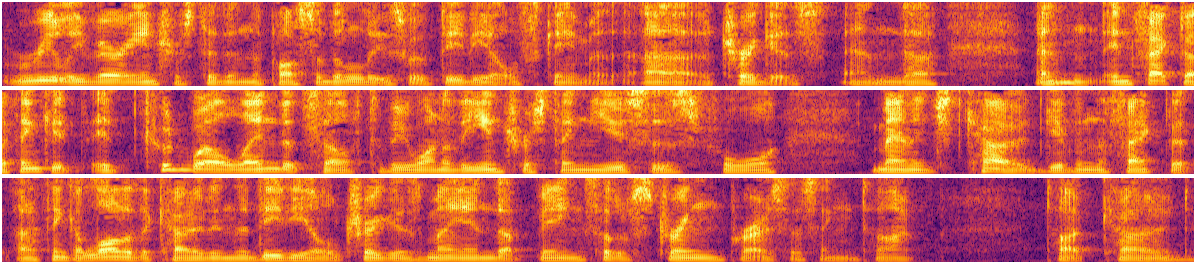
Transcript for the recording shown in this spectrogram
really very interested in the possibilities with DDL schema uh, triggers and uh, and in fact, I think it, it could well lend itself to be one of the interesting uses for managed code, given the fact that I think a lot of the code in the DDL triggers may end up being sort of string processing type type code.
